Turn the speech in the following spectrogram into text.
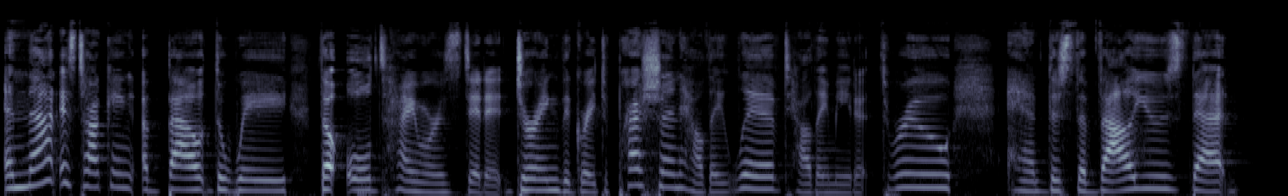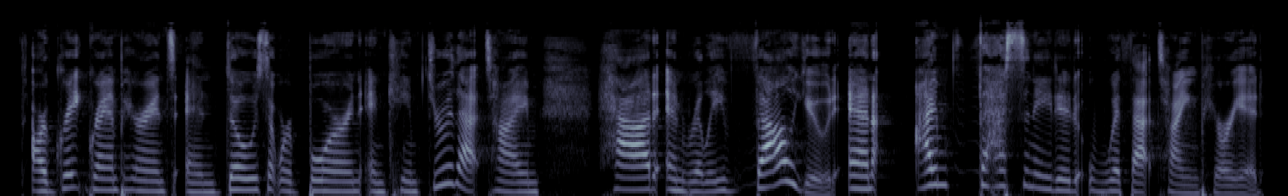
And that is talking about the way the old timers did it during the Great Depression, how they lived, how they made it through, and just the values that our great grandparents and those that were born and came through that time had and really valued. And I'm fascinated with that time period.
